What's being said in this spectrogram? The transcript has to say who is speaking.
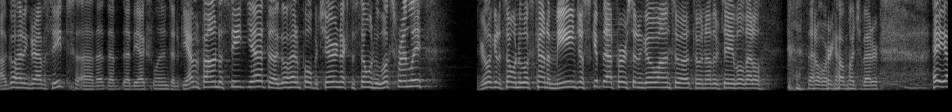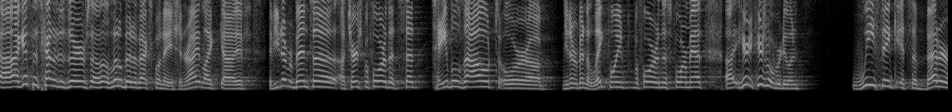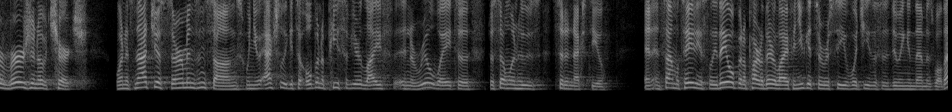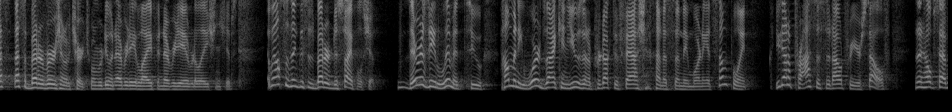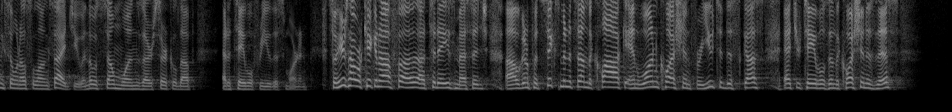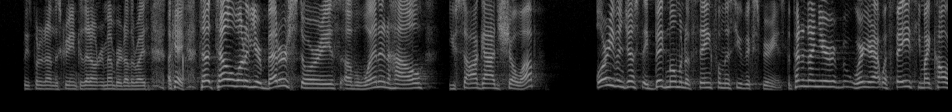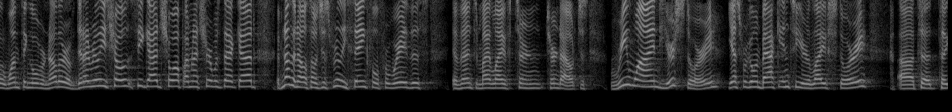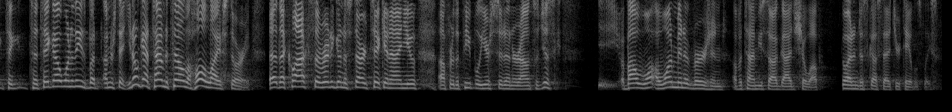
Speaker 1: uh, go ahead and grab a seat. Uh, that, that, that'd be excellent. And if you haven't found a seat yet, uh, go ahead and pull up a chair next to someone who looks friendly. If you're looking at someone who looks kind of mean, just skip that person and go on to, a, to another table. That'll, that'll work out much better. Hey, uh, I guess this kind of deserves a, a, little bit of explanation, right? Like, uh, if if you've never been to a church before that set tables out, or uh, you've never been to Lake Point before in this format, here, here's what we're doing. We think it's a better version of church when it's not just sermons and songs, when you actually get to open a piece of your life in a real way to, to someone who's sitting next to you. And, and simultaneously, they open a part of their life and you get to receive what Jesus is doing in them as well. That's, that's a better version of church when we're doing everyday life and everyday relationships. And we also think this is better discipleship. There is a limit to how many words I can use in a productive fashion on a Sunday morning. At some point, you got to process it out for yourself, and it helps having someone else alongside you. And those someones are circled up at a table for you this morning. So here's how we're kicking off uh, uh, today's message. Uh, we're going to put six minutes on the clock and one question for you to discuss at your tables. And the question is this. Please put it on the screen because I don't remember it otherwise. Okay, T- tell one of your better stories of when and how you saw God show up or even just a big moment of thankfulness you've experienced. Depending on your where you're at with faith, you might call it one thing over another of did I really show see God show up? I'm not sure was that God. If nothing else, I was just really thankful for where this event in my life turned turned out. Just rewind your story. Yes, we're going back into your life story. Uh, to, to, to, to take out one of these, but understand, you don't got time to tell the whole life story. The, the clock's already going to start ticking on you uh, for the people you're sitting around. So just about a one minute version of a time you saw God show up. Go ahead and discuss that at your tables, please.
